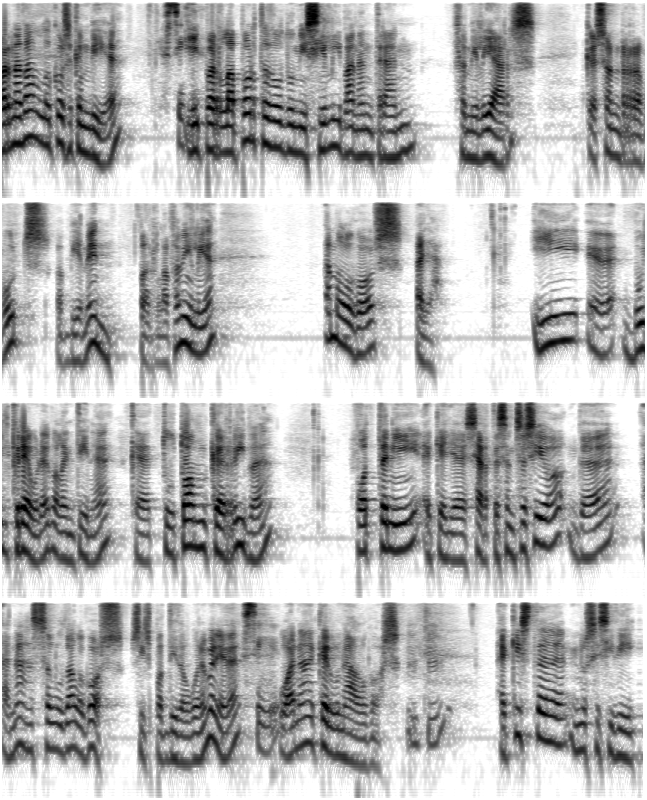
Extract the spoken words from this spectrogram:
Per Nadal la cosa canvia, Sí. i per la porta del domicili van entrant familiars, que són rebuts, òbviament, per la família, amb el gos allà. I eh, vull creure, Valentina, que tothom que arriba pot tenir aquella certa sensació de anar a saludar el gos, si es pot dir d'alguna manera, Sí. o anar a caronar el gos. Aquesta, no sé si dir,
